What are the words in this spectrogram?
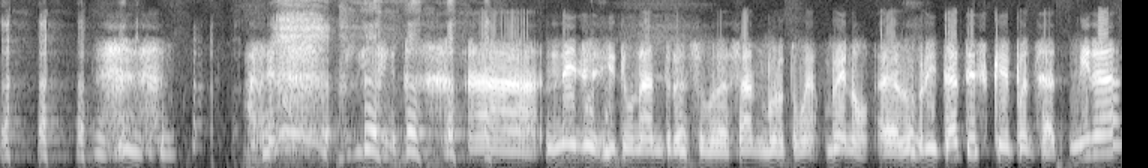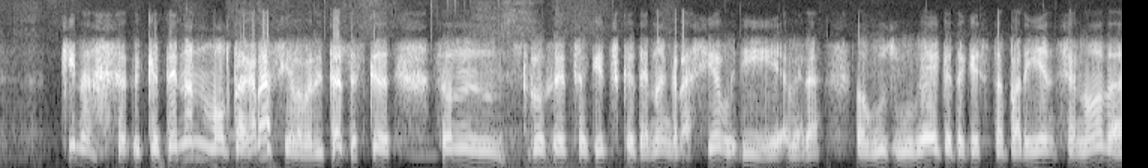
uh, N'he llegit un altre sobre Sant Bartomeu. Bueno, eh, la veritat és que he pensat, mira, quina, que tenen molta gràcia. La veritat és que són trossets aquests que tenen gràcia. Vull dir, a veure, l'August Bové, que té aquesta apariència, no?, de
